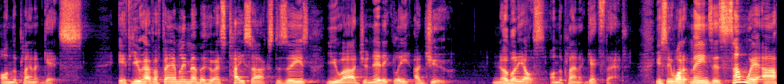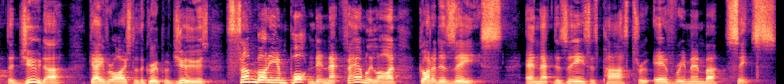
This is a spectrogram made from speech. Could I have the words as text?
on the planet gets. If you have a family member who has Tay Sachs disease, you are genetically a Jew. Nobody else on the planet gets that. You see, what it means is somewhere after Judah gave rise to the group of Jews, somebody important in that family line got a disease. And that disease has passed through every member since.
